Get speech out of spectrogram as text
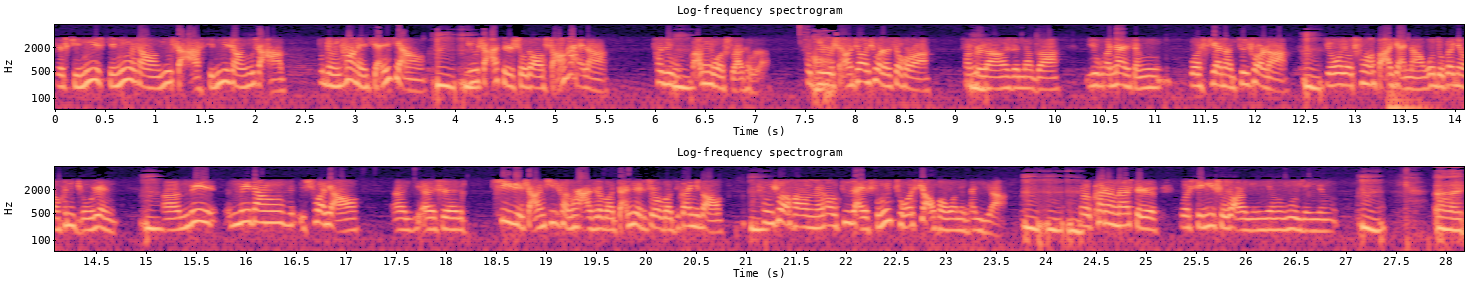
这心理心灵上有啥心理上有啥？不正常的现象，嗯，有啥事受到伤害了，他就刚跟我说头了。他就是上小学的时候啊，他说了是那个有个男生给我写那纸条了，嗯，结果有同学发现呢，我就感觉很丢人，嗯，呃，每每当学校呃呃是体育上体育课啥时候吧，站队的时候吧，就感觉到同学好像老都在讽刺我、笑话我的感觉啊，嗯嗯嗯，可能那是我心里受到了阴影，有阴影。嗯，呃，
